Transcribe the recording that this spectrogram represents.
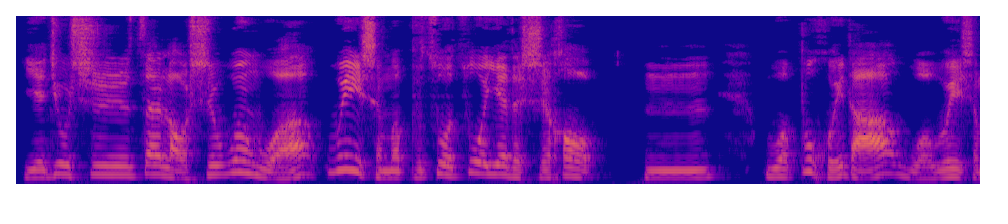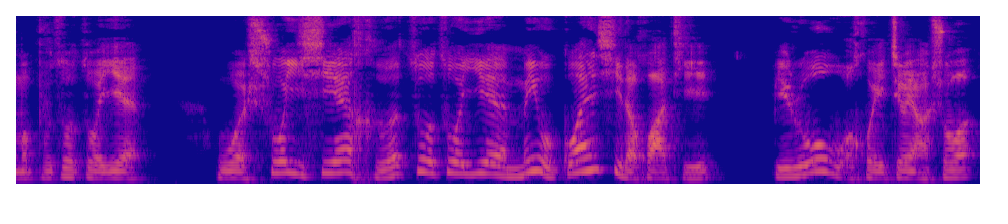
也就是在老师问我为什么不做作业的时候，嗯，我不回答我为什么不做作业，我说一些和做作业没有关系的话题，比如我会这样说。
